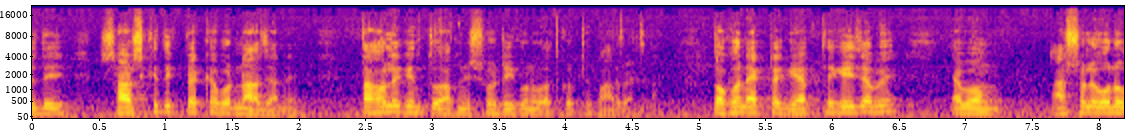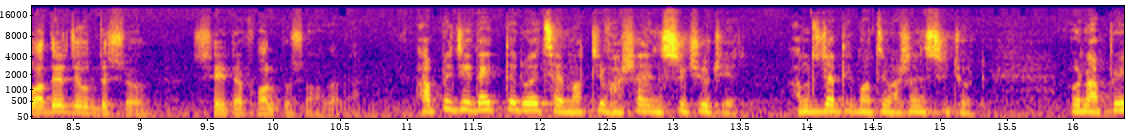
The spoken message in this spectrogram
যদি সাংস্কৃতিক প্রেক্ষাপট না জানেন, তাহলে কিন্তু আপনি সঠিক অনুবাদ করতে পারবেন না। তখন একটা গ্যাপ থেকেই যাবে এবং আসলে অনুবাদের যে উদ্দেশ্য, সেটা ফলপ্রসূ হবে না। আপনি যে দায়িত্বে রয়েছে মাতৃভাষা ইনস্টিটিউটের, আন্তর্জাতিক মাতৃভাষা ইনস্টিটিউট, এবং আপনি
